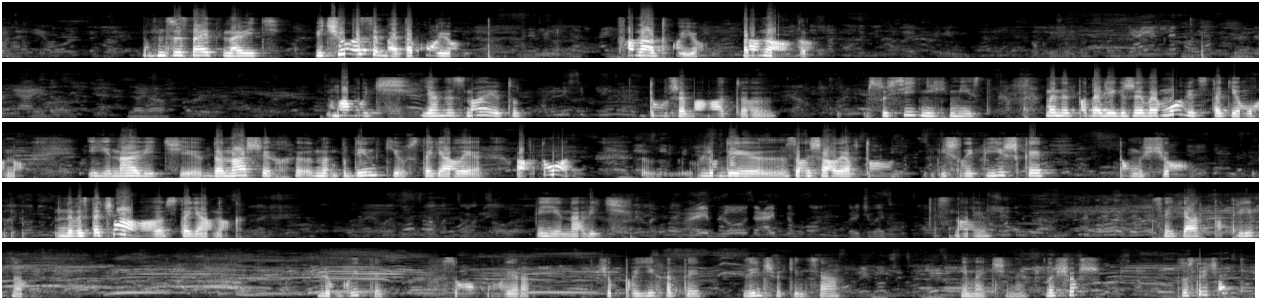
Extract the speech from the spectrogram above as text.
Ви знаєте, навіть відчула себе такою фанаткою Роналдо. Мабуть, я не знаю, тут дуже багато сусідніх міст. Ми неподалік живемо від стадіону, і навіть до наших будинків стояли авто. Люди залишали авто, йшли пішки, тому що не вистачало стоянок. І навіть не знаю. Це як потрібно любити свого кумира, щоб приїхати з іншого кінця Німеччини. Ну що ж, зустрічайте.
